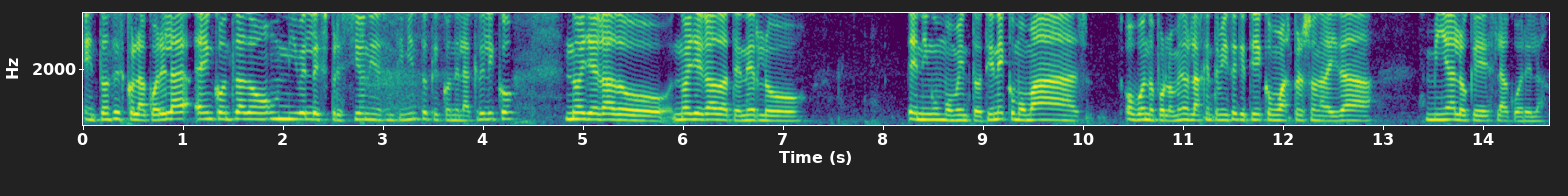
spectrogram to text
Entonces con la acuarela he encontrado un nivel de expresión y de sentimiento que con el acrílico no he llegado, no he llegado a tenerlo en ningún momento. Tiene como más, o bueno, por lo menos la gente me dice que tiene como más personalidad mía lo que es la acuarela.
